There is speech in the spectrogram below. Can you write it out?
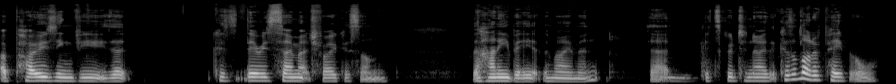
opposing view that because there is so much focus on the honeybee at the moment that Mm. it's good to know that because a lot of people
